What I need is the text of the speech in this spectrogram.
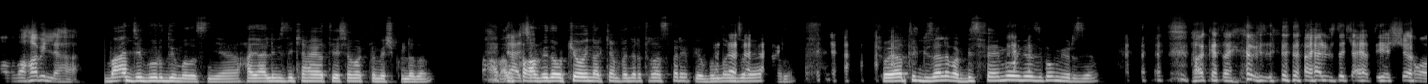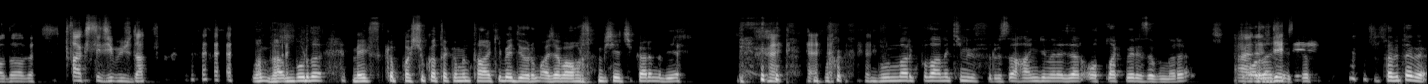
Allah'a billaha. Bence gurur duymalısın ya. Hayalimizdeki hayatı yaşamakla meşgul adam. Adam Gerçekten. kahvede okey oynarken Fener'e transfer yapıyor. Bundan güzel hayat var. Şu hayatın güzelliğine bak. Biz FM oynuyoruz yapamıyoruz ya. Hakikaten ya biz hayalimizdeki hayatı o doğru. Taksici Müjdat. Lan ben burada Meksika Paşuka takımını takip ediyorum. Acaba oradan bir şey çıkar mı diye. Bu- Bunlar kulağına kim üfürürse hangi menajer otlak verirse bunları. Aynen. Oradan şey Gece- çıkıyor. Tabii tabii.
